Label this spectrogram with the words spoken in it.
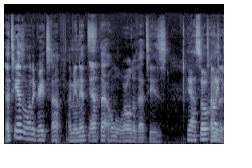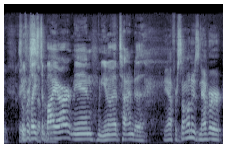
Etsy has a lot of great stuff. I mean, it's Yeah. that whole world of Etsy's yeah. So tons like of It's a place to buy art, man. When you don't have time to. Yeah, for someone who's never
